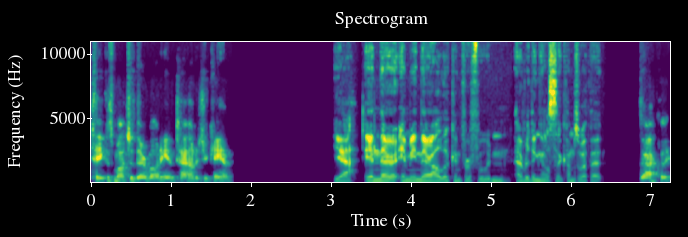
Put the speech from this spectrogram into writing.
take as much of their money in town as you can. Yeah, and they're I mean they're all looking for food and everything else that comes with it. Exactly.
